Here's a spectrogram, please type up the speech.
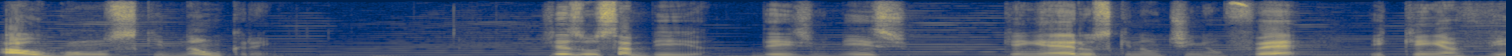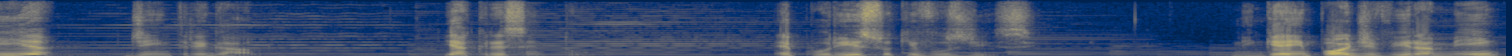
há alguns que não creem. Jesus sabia, desde o início, quem eram os que não tinham fé e quem havia de entregá-lo. E acrescentou: é por isso que vos disse: Ninguém pode vir a mim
